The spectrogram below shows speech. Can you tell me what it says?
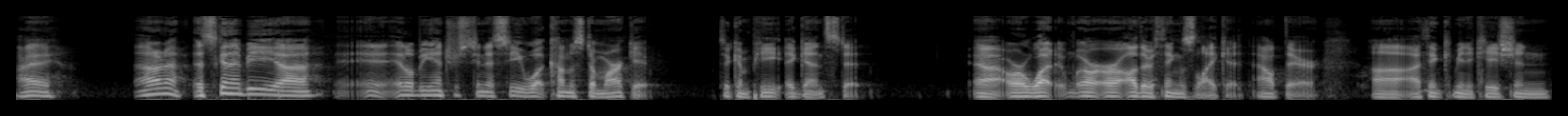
I I don't know. It's gonna be uh, it- it'll be interesting to see what comes to market to compete against it, uh, or what or, or other things like it out there. Uh, I think communication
